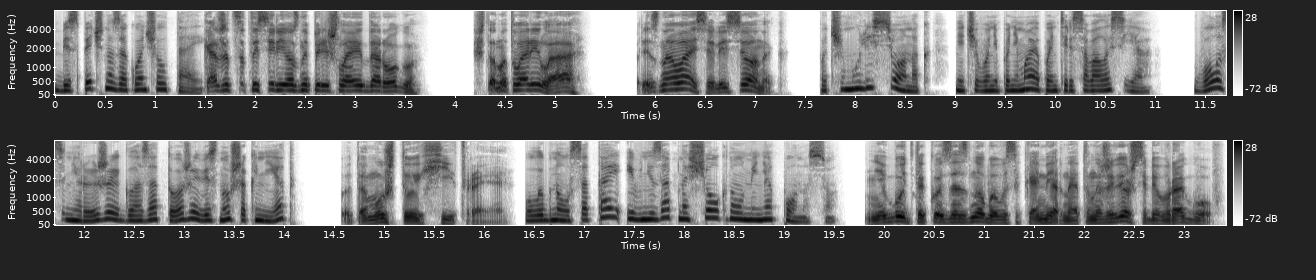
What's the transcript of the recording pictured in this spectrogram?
Беспечно закончил Тай. Кажется, ты серьезно перешла ей дорогу. Что натворила, а? Признавайся, лисенок. Почему лисенок? Ничего не понимая, поинтересовалась я. Волосы не рыжие, глаза тоже, веснушек нет. Потому что хитрая. Улыбнулся Тай и внезапно щелкнул меня по носу. Не будь такой зазнобой высокомерной, а то наживешь себе врагов.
